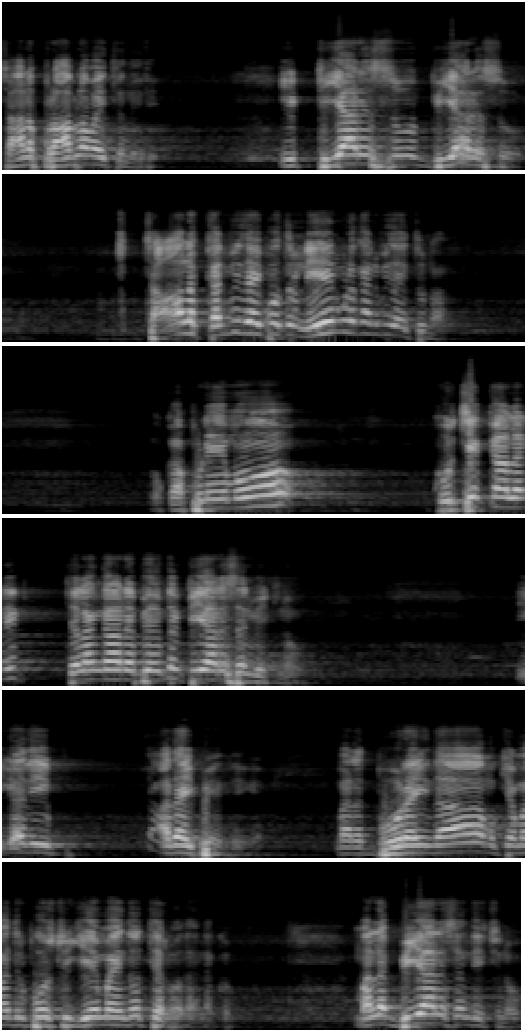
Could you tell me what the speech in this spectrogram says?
చాలా ప్రాబ్లం అవుతుంది ఇది. ఈ టిఆర్ఎస్ బీఆర్ఎస్ చాలా కన్ఫ్యూజ్ అయిపోతున్నా నేను కూడా కన్ఫ్యూజ్ అవుతున్నాను ఒకప్పుడేమో కుర్చెక్కాలని తెలంగాణ పేరుతో టీఆర్ఎస్ అని పెట్టినాం. ఇక అది అది అయిపోయింది ఇక. మరి బోరైందా బోర్ అయిందా ముఖ్యమంత్రి పోస్టు ఏమైందో తెలియదు నాకు మళ్ళీ బీఆర్ఎస్ అని తెచ్చినావు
